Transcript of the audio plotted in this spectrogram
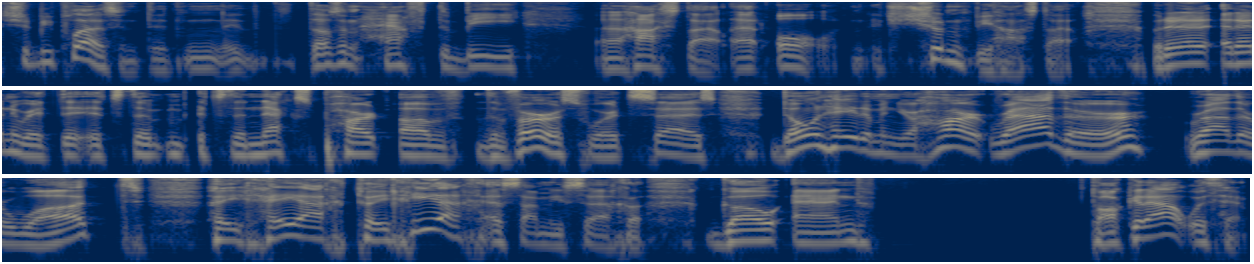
Should be pleasant. It, it doesn't have to be uh, hostile at all. It shouldn't be hostile. But at, at, any rate, it's the it's the next part of the verse where it says, "Don't hate him in your heart. Rather, rather what? Go and talk it out with him."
